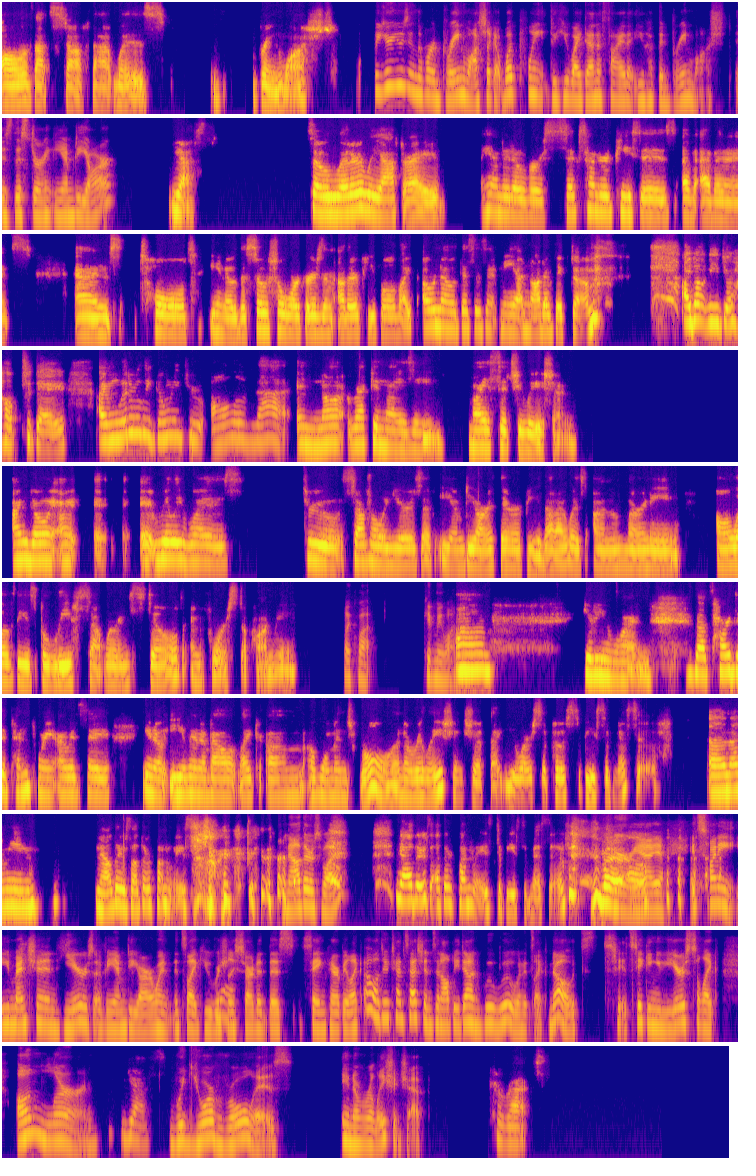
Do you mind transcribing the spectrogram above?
all of that stuff that was brainwashed. But you're using the word brainwash. Like, at what point do you identify that you have been brainwashed? Is this during EMDR? Yes. So, literally, after I handed over 600 pieces of evidence and told you know the social workers and other people like oh no this isn't me i'm not a victim i don't need your help today i'm literally going through all of that and not recognizing my situation i'm going i it, it really was through several years of emdr therapy that i was unlearning all of these beliefs that were instilled and forced upon me like what? Give me one. Um, give you one. That's hard to pinpoint. I would say, you know, even about like um, a woman's role in a relationship that you are supposed to be submissive. And I mean, now there's other fun ways to now there's what? now there's other fun ways to be submissive. but, sure, um, yeah, yeah. It's funny you mentioned years of EMDR when it's like you originally yeah. started this saying therapy, like, oh, I'll do 10 sessions and I'll be done. Woo woo. And it's like, no, it's it's taking you years to like unlearn yes what your role is in a relationship. Correct.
